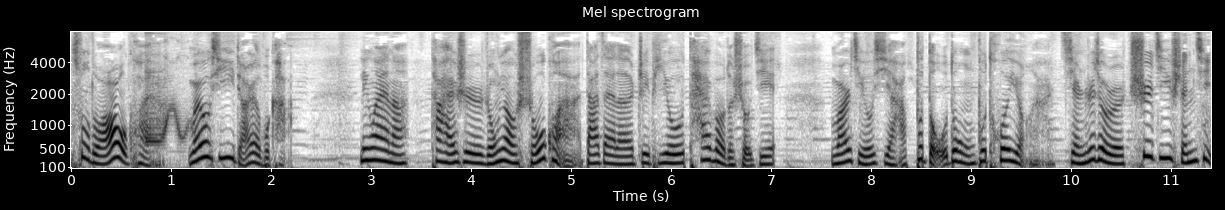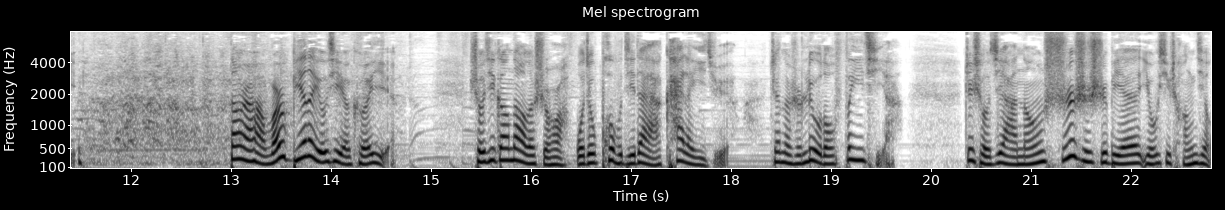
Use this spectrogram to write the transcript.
速度嗷嗷快啊，玩游戏一点也不卡。另外呢，它还是荣耀首款啊搭载了 GPU Turbo 的手机，玩起游戏啊不抖动不拖影啊，简直就是吃鸡神器。当然啊，玩别的游戏也可以。手机刚到的时候啊，我就迫不及待啊开了一局，真的是溜到飞起啊！这手机啊能实时识别游戏场景，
